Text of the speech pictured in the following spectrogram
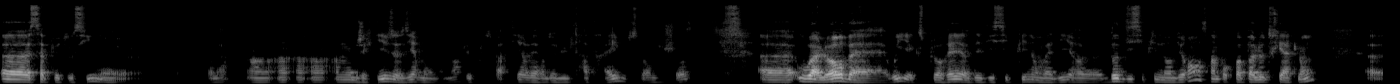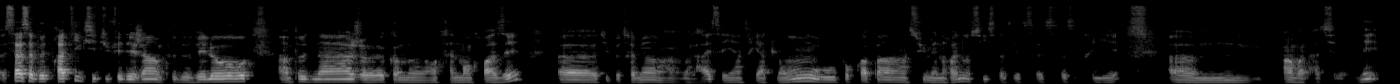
ça peut être aussi une, voilà, un, objectif de se dire ben, maintenant je vais plus partir vers de l'ultra trail ou ce genre de choses. Euh, ou alors, ben, oui, explorer euh, des disciplines, on va dire, euh, d'autres disciplines d'endurance, hein, pourquoi pas le triathlon. ça, ça peut être pratique si tu fais déjà un peu de vélo, un peu de nage comme entraînement croisé. tu peux très bien voilà, essayer un triathlon ou pourquoi pas un swim and run aussi, ça c'est très gai. Enfin voilà, mais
